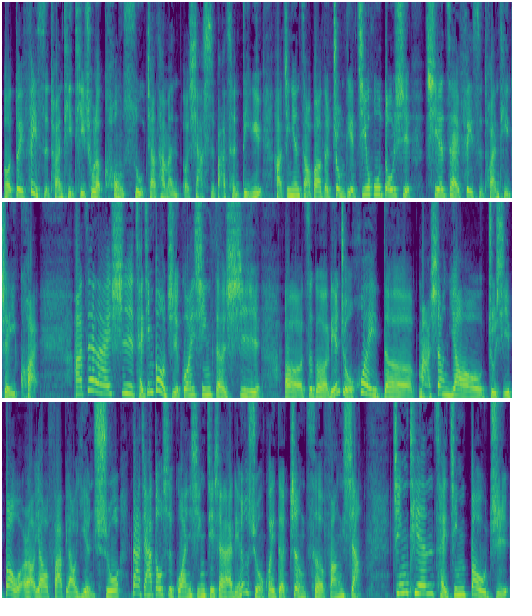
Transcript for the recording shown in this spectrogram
呃，对 Face 团体提出了控诉，叫他们呃下十八层地狱。好，今天早报的重点几乎都是切在 Face 团体这一块。好，再来是财经报纸关心的是，呃，这个联准会的马上要主席鲍尔要发表演说，大家都是关心接下来联准会的政策方向。今天财经报纸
